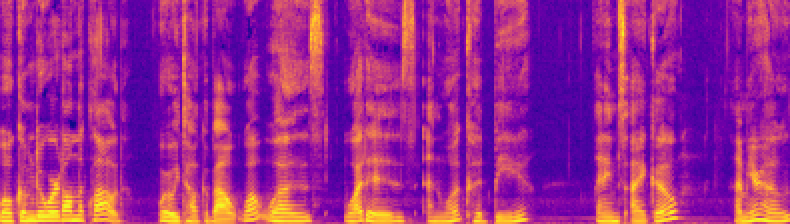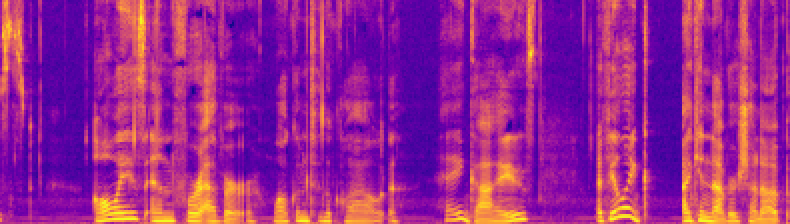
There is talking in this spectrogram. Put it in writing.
Welcome to Word on the Cloud, where we talk about what was, what is, and what could be. My name's Aiko. I'm your host. Always and forever. Welcome to the cloud. Hey guys. I feel like I can never shut up,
